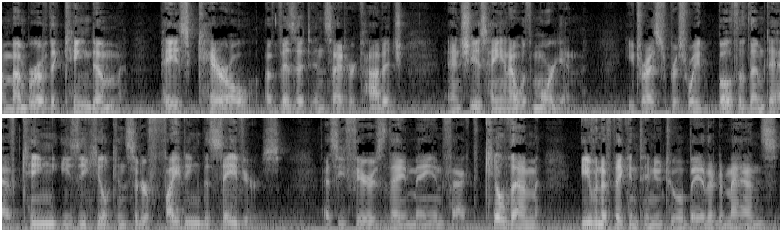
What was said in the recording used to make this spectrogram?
a member of the kingdom, pays Carol a visit inside her cottage, and she is hanging out with Morgan. He tries to persuade both of them to have King Ezekiel consider fighting the Saviors, as he fears they may in fact kill them, even if they continue to obey their demands.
